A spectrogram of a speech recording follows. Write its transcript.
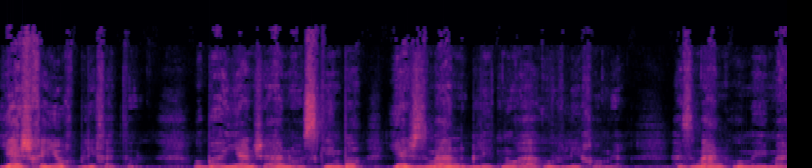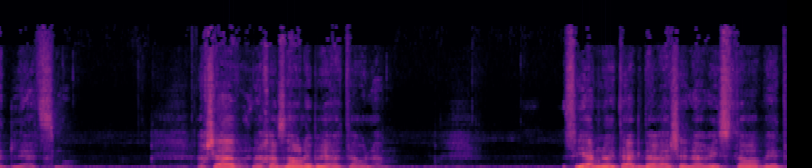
יש חיוך בלי חתול. ובעניין שאנו עוסקים בו, יש זמן בלי תנועה ובלי חומר. הזמן הוא מימד לעצמו. עכשיו נחזור לבריאת העולם. סיימנו את ההגדרה של אריסטו ואת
